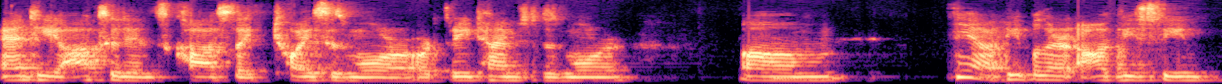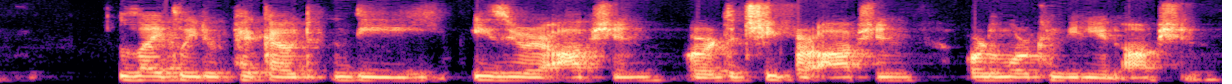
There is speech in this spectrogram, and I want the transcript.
antioxidants costs like twice as more or three times as more. Um, yeah, people are obviously likely to pick out the easier option or the cheaper option or the more convenient option.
